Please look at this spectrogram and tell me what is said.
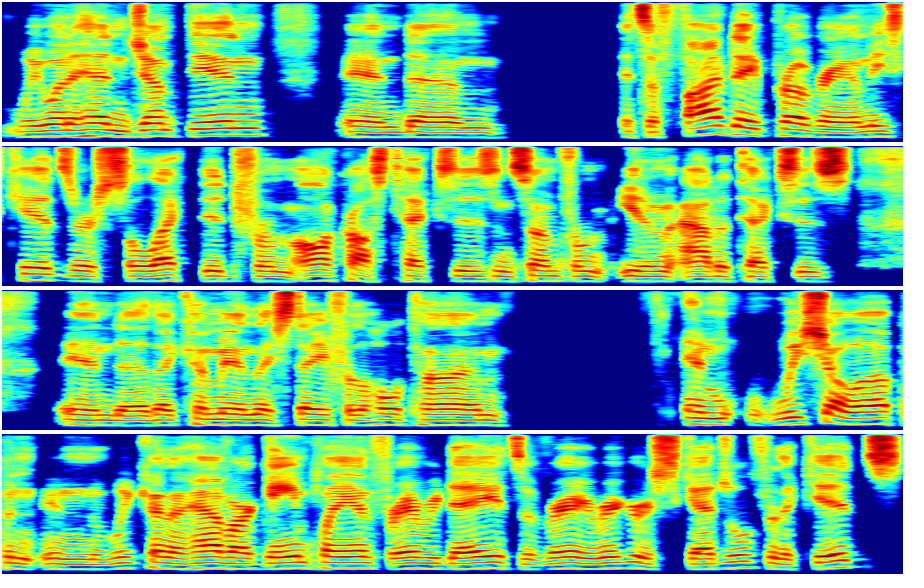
we went ahead and jumped in, and um, it's a five day program. These kids are selected from all across Texas and some from even out of Texas, and uh, they come in, they stay for the whole time and we show up and, and we kind of have our game plan for every day. It's a very rigorous schedule for the kids,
